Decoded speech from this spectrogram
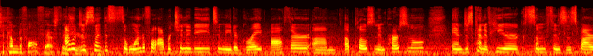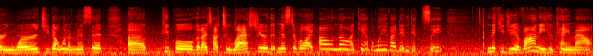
to come to Fall Fest this year. I would year. just say this is a wonderful opportunity to meet a great author um, up close and impersonal and just kind of hear some of his inspiring words. You don't want to miss it. Uh, people that I talked to last year that missed it were like, oh no, I can't believe I didn't get to see Nikki Giovanni who came out.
